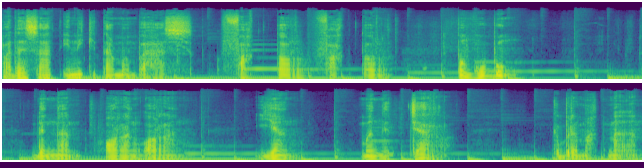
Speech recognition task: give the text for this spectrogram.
Pada saat ini kita membahas faktor-faktor penghubung dengan orang-orang yang mengejar kebermaknaan.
